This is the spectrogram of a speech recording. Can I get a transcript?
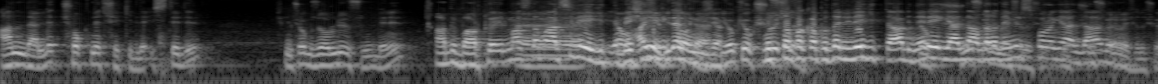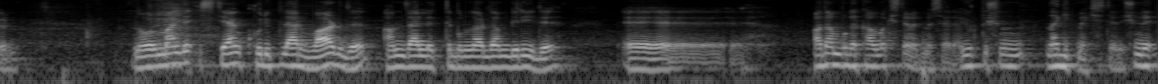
Anderlet çok net şekilde istedi. Şimdi çok zorluyorsun beni. Abi Bartu Elmas da Ee, Marsilya'ya gitti. ya 5. hayır, bir ligde dakika. oynayacak. Yok, yok, şunu Mustafa söyle- Kapı'da Lille gitti abi. Nereye Yok, geldi? şunu Adana söylemeye Demirspor'a çalışıyorum. geldi Şunu abi. söylemeye çalışıyorum. Normalde isteyen kulüpler vardı. Anderlet de bunlardan biriydi. Ee, adam burada kalmak istemedi mesela. Yurt dışına gitmek istedi. Şimdi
